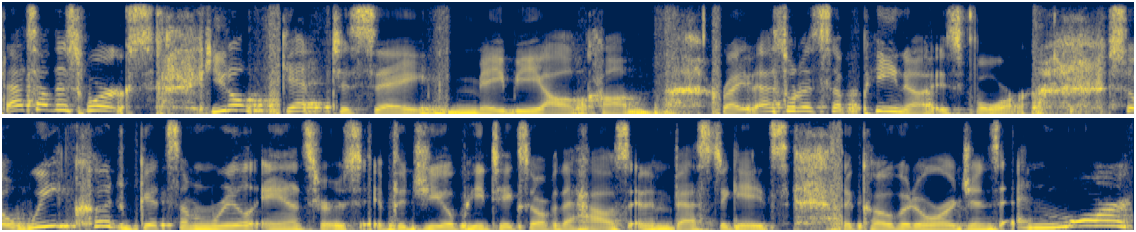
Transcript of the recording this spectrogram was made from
That's how this works. You don't get to say maybe I'll come, right? That's what a subpoena is for. So we could get some real answers if the GOP takes over the House and investigates the COVID origins and more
